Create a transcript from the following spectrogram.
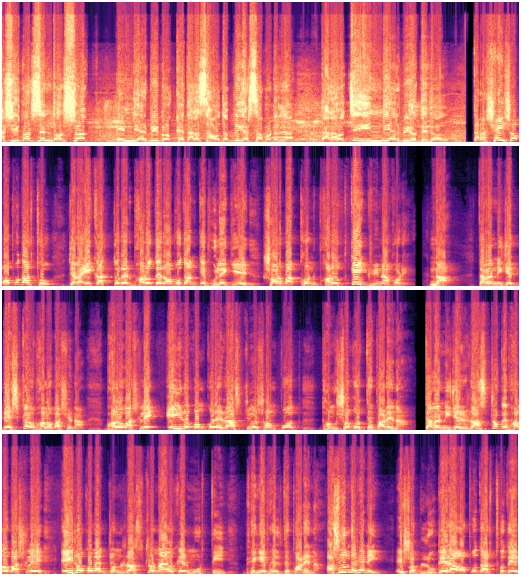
আশি পার্সেন্ট দর্শক ইন্ডিয়ার বিপক্ষে, তারা সাউথ আফ্রিকার সাপোর্টার না, তারা হচ্ছে ইন্ডিয়ার বিরোধী দল। তারা সেই সব অপদার্থ যারা একাত্তরের ভারতের অবদানকে ভুলে গিয়ে সর্বাক্ষণ ভারতকেই ঘৃণা করে। না তারা নিজের দেশকেও ভালোবাসে না। ভালোবাসলে এই রকম করে রাষ্ট্রীয় সম্পদ ধ্বংস করতে পারে না। তারা নিজের রাষ্ট্রকে ভালোবাসলে এই রকম একজন রাষ্ট্রনায়কের মূর্তি ভেঙে ফেলতে পারে না। আসুন দেখে নেই এইসব লুটেরা অপদার্থদের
